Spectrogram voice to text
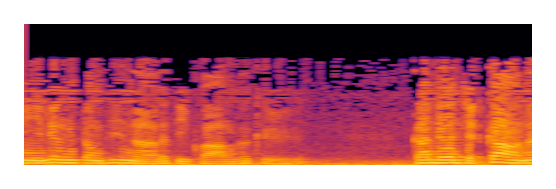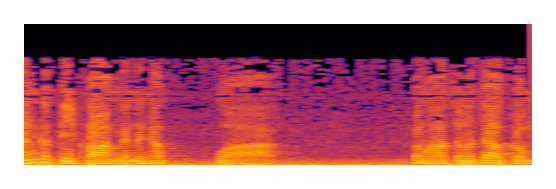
มีเรื่องตรงพิจารณาและตีความก็คือ การเดินเจ็ดเก้านั้นก็ตีความกันนะครับ ว่าพระมหาสมเจ้ากรม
